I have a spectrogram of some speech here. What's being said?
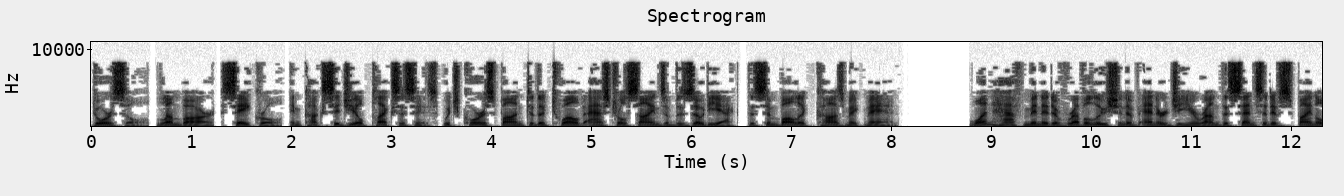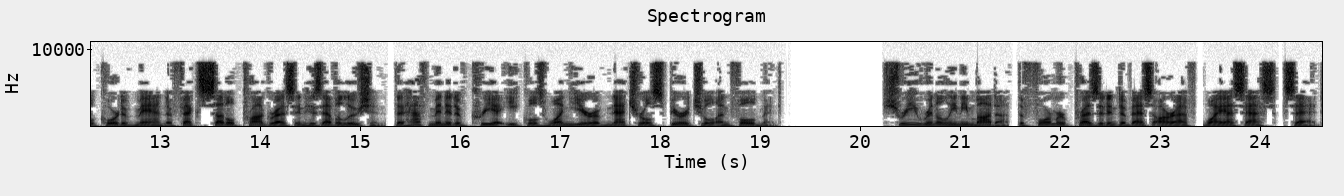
dorsal, lumbar, sacral, and coccygeal plexuses which correspond to the twelve astral signs of the zodiac, the symbolic cosmic man. One half minute of revolution of energy around the sensitive spinal cord of man affects subtle progress in his evolution, that half minute of Kriya equals one year of natural spiritual unfoldment. Sri Mrinalini Mata, the former president of SRF, YSS, said,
